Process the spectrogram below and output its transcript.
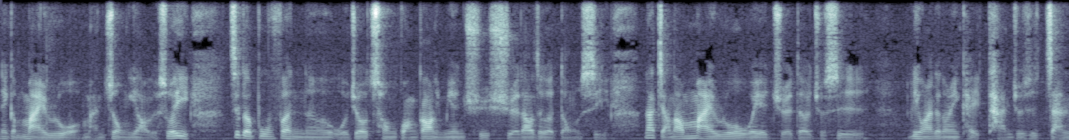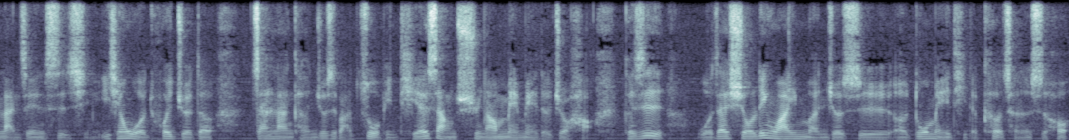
那个脉络蛮重要的。所以这个部分呢，我就从广告里面去学到这个东西。那讲到脉络，我也觉得就是另外一个东西可以谈，就是展览这件事情。以前我会觉得。展览可能就是把作品贴上去，然后美美的就好。可是我在修另外一门就是呃多媒体的课程的时候，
